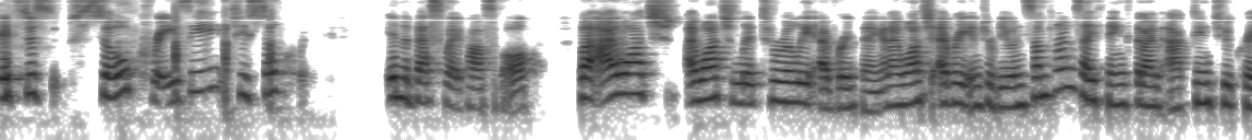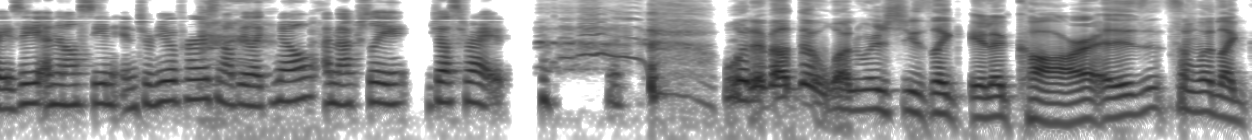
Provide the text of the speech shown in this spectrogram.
It's just so crazy. She's so in the best way possible. But I watch I watch literally everything and I watch every interview and sometimes I think that I'm acting too crazy and then I'll see an interview of hers and I'll be like, "No, I'm actually just right." What about the one where she's like in a car? Is it someone like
